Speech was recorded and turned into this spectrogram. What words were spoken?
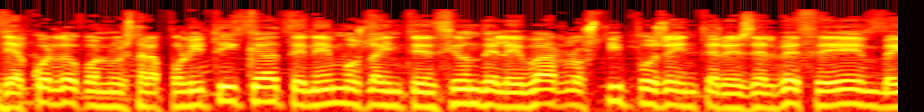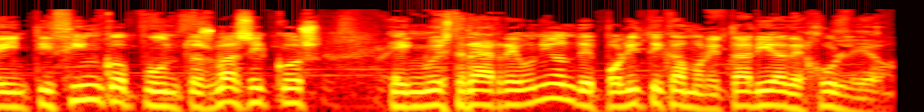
De acuerdo con nuestra política, tenemos la intención de elevar los tipos de interés del BCE en 25 puntos básicos en nuestra reunión de política monetaria de julio.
